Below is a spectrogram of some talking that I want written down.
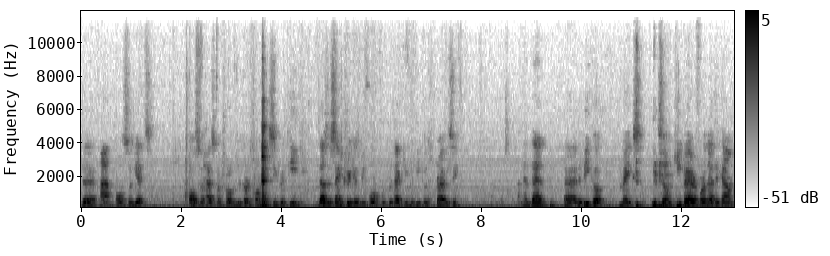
the app also gets, also has control of the corresponding secret key. It does the same trick as before for protecting the Pico's privacy. And then uh, the Pico makes its own key pair for that account.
